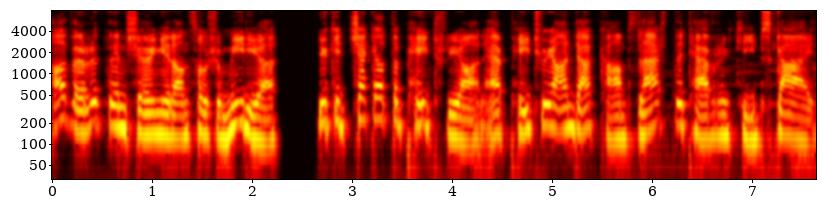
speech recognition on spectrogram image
other than sharing it on social media, you can check out the Patreon at patreon.com slash the Tavern Keeps Guide.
